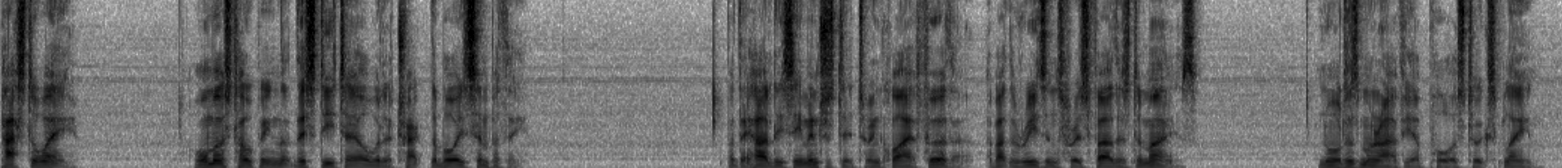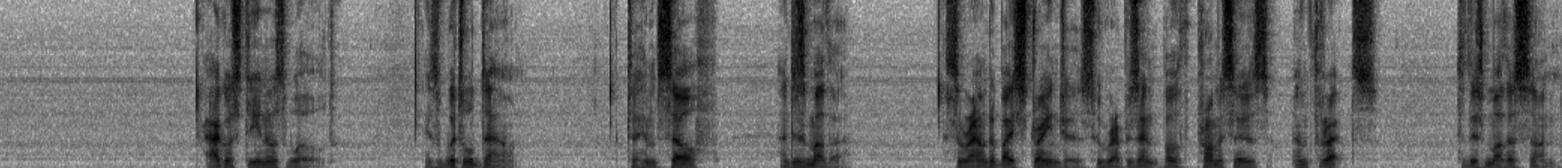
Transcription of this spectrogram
passed away, almost hoping that this detail would attract the boy's sympathy but they hardly seem interested to inquire further about the reasons for his father's demise. Nor does Moravia pause to explain. Agostino's world is whittled down to himself and his mother, surrounded by strangers who represent both promises and threats to this mother son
